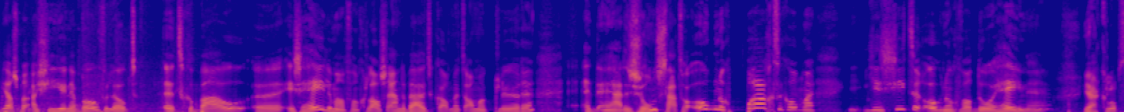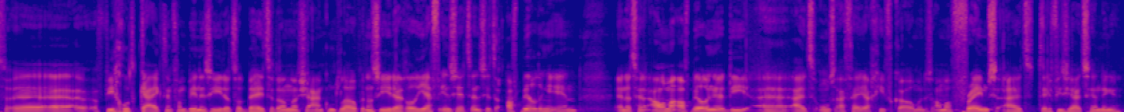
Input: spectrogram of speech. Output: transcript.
Jasper, als je hier naar boven loopt, het gebouw eh, is helemaal van glas aan de buitenkant met allemaal kleuren. En, nou ja, de zon staat er ook nog prachtig op, maar je ziet er ook nog wat doorheen, hè? Ja, klopt. Eh, wie goed kijkt en van binnen zie je dat wat beter dan als je aankomt lopen. Dan zie je daar relief in zitten en zitten afbeeldingen in. En dat zijn allemaal afbeeldingen die uit ons AV-archief komen. Dus allemaal frames uit televisieuitzendingen.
